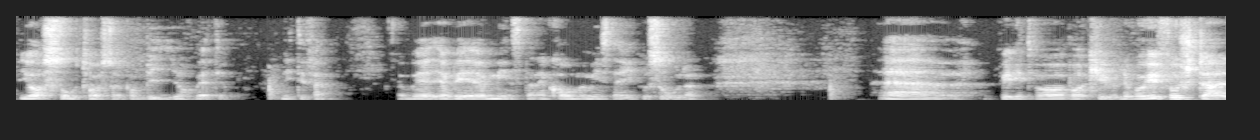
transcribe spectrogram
jag såg Toy Story på bio, vet jag. 95. Jag, jag, jag minns när den kom, jag minns när jag gick och såg den. Eh, vilket var, var kul. Det var ju första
